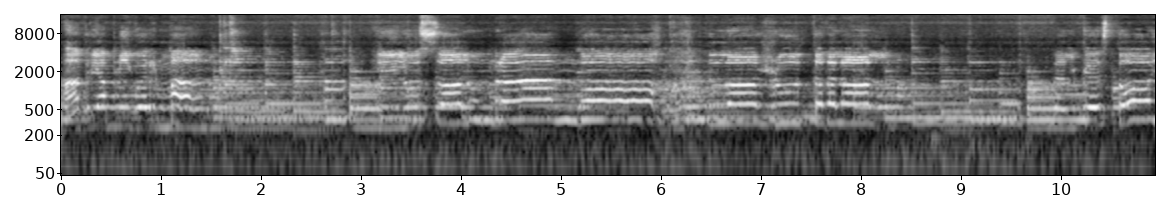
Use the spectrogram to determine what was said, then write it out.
padre, amigo, hermano, y luz alumbrando la ruta del alma del que estoy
